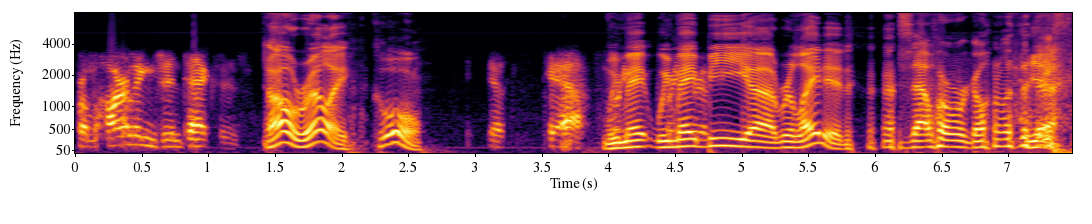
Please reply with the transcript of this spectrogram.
from Harlingen, Texas. Oh, really? Cool. Yes. Yeah. We may we may be uh, related. Is that where we're going with this?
